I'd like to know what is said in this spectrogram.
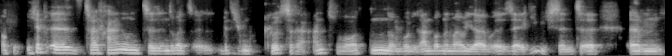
Okay, ich habe äh, zwei Fragen und äh, insoweit äh, bitte ich um kürzere Antworten, obwohl die Antworten immer wieder äh, sehr ergiebig sind. Äh, ähm,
